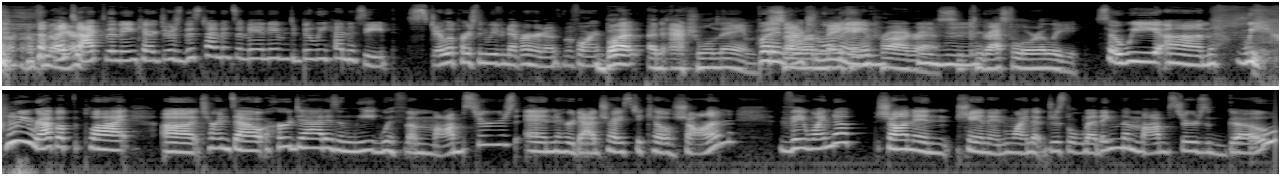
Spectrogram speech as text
I'm familiar. attacked the main characters. This time it's a man named Billy Hennessy. Still a person we've never heard of before. but an actual name. But an so actual we're making name. progress. Mhm. Congrats to Lora Leigh. So we um we we wrap up the plot. Uh turns out her dad is in league with the mobsters and her dad tries to kill Sean. They wind up Sean and Shannon wind up just letting the mobsters go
